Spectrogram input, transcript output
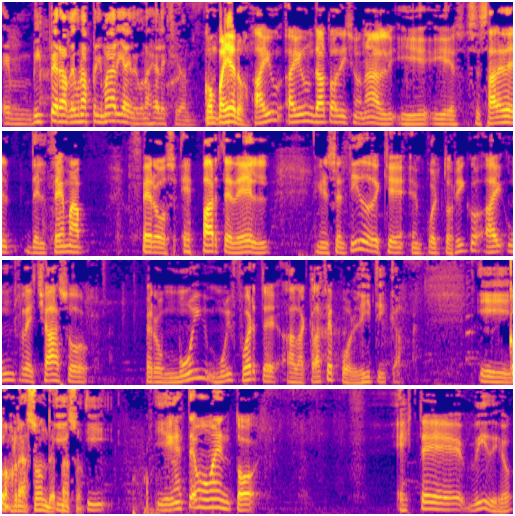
en vísperas de unas primarias y de unas elecciones. Compañero. Hay, un, hay un dato adicional y, se sale del, del tema, pero es parte de él, en el sentido de que en Puerto Rico hay un rechazo, pero muy, muy fuerte a la clase política. Y, Con razón, de paso. Y, y en este momento, este vídeo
